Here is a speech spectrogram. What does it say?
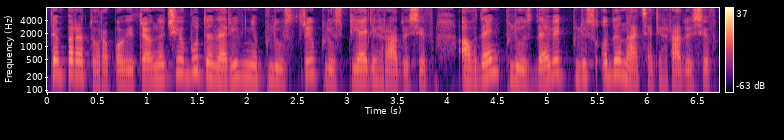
Температура повітря вночі буде на рівні плюс 3, плюс 5 градусів, а вдень плюс 9, плюс 11 градусів.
